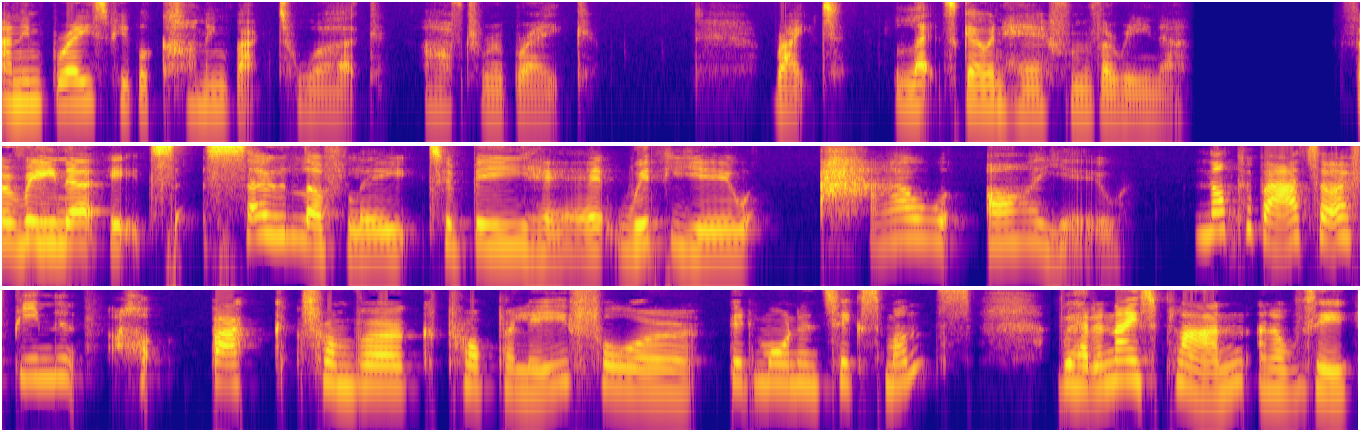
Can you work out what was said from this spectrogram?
and embrace people coming back to work after a break. Right, let's go and hear from Verena. Verena, it's so lovely to be here with you how are you? Not too bad. So I've been back from work properly for a bit more than six months. We had a nice plan. And obviously,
